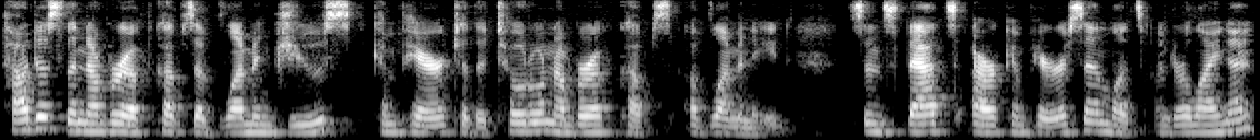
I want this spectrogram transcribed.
How does the number of cups of lemon juice compare to the total number of cups of lemonade? Since that's our comparison, let's underline it.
